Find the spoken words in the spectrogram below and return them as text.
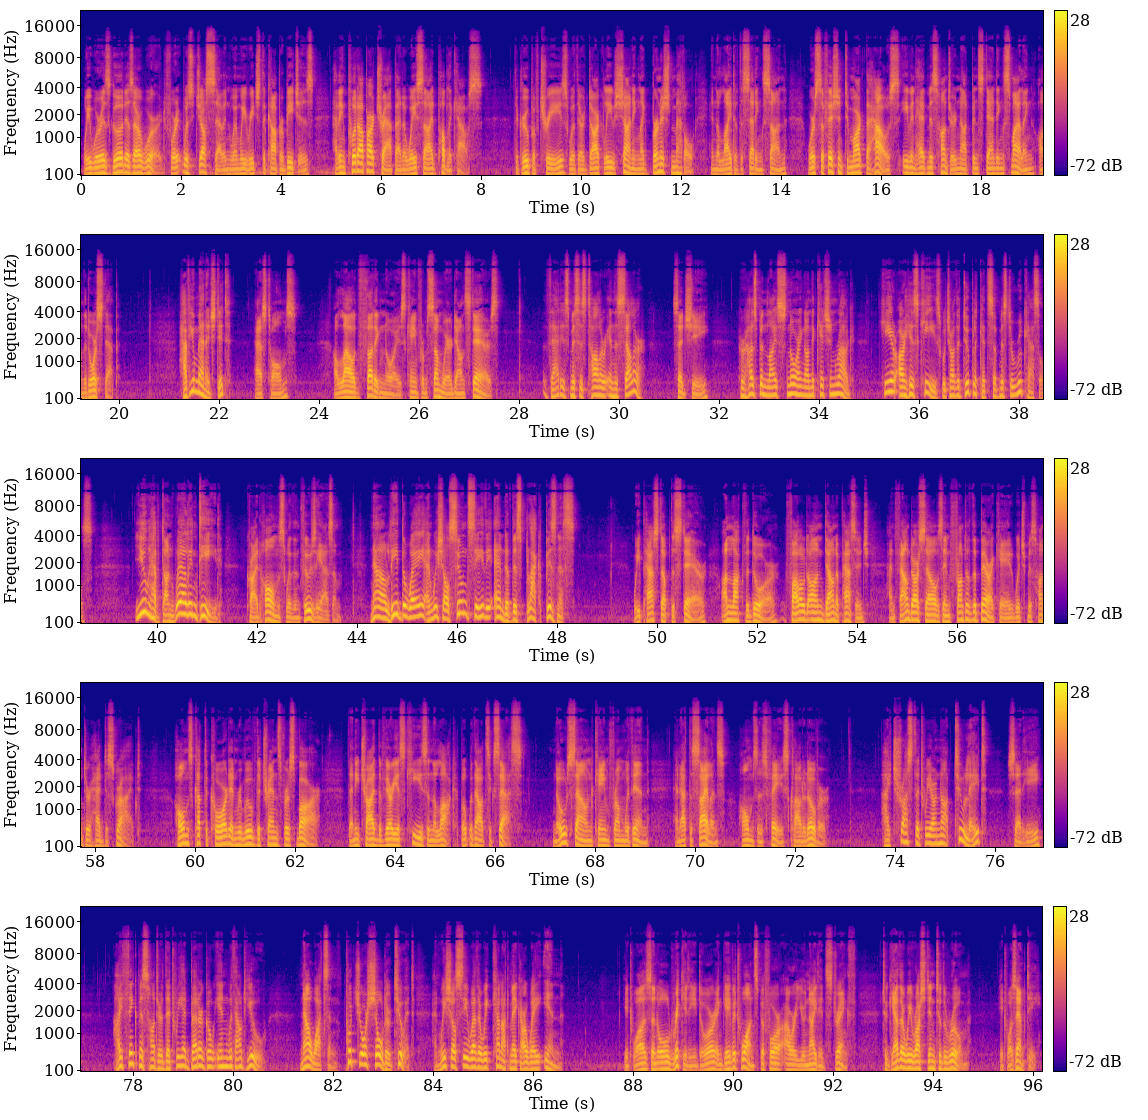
We were as good as our word, for it was just seven when we reached the Copper Beeches, having put up our trap at a wayside public house. The group of trees, with their dark leaves shining like burnished metal in the light of the setting sun, were sufficient to mark the house even had Miss Hunter not been standing smiling on the doorstep. "Have you managed it?" asked Holmes. A loud thudding noise came from somewhere downstairs. "That is Mrs. Toller in the cellar," said she. "Her husband lies snoring on the kitchen rug. Here are his keys, which are the duplicates of Mr. Rucastle's." "You have done well indeed!" cried Holmes with enthusiasm. Now lead the way, and we shall soon see the end of this black business." We passed up the stair, unlocked the door, followed on down a passage, and found ourselves in front of the barricade which Miss Hunter had described. Holmes cut the cord and removed the transverse bar. Then he tried the various keys in the lock, but without success. No sound came from within, and at the silence Holmes's face clouded over. "I trust that we are not too late," said he. "I think, Miss Hunter, that we had better go in without you. Now, Watson, put your shoulder to it, and we shall see whether we cannot make our way in." It was an old rickety door, and gave at once before our united strength. Together we rushed into the room. It was empty.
